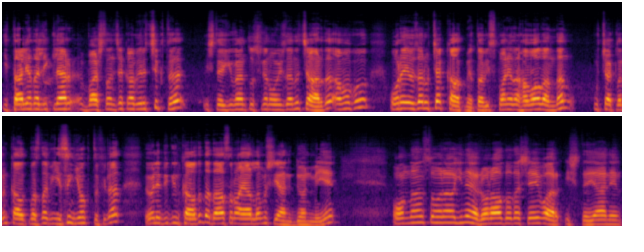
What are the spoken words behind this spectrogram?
İtalya'da ligler başlanacak haberi çıktı. İşte Juventus falan oyuncularını çağırdı ama bu oraya özel uçak kalkmıyor. Tabii İspanya'dan havaalanından uçakların kalkmasına bir izin yoktu filan. Öyle bir gün kaldı da daha sonra ayarlamış yani dönmeyi. Ondan sonra yine Ronaldo'da şey var işte yani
